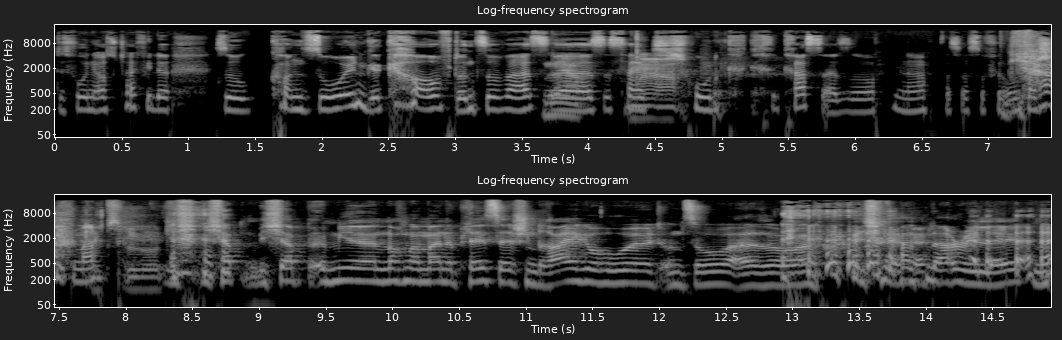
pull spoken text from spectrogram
das wurden ja auch total viele so Konsolen gekauft und sowas. Ja. Äh, es ist halt ja. schon krass, also, ne, was das so für einen Unterschied ja, macht. Absolut. Ich, ich habe ich hab mir nochmal meine PlayStation 3 geholt und so, also ich kann da relaten.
